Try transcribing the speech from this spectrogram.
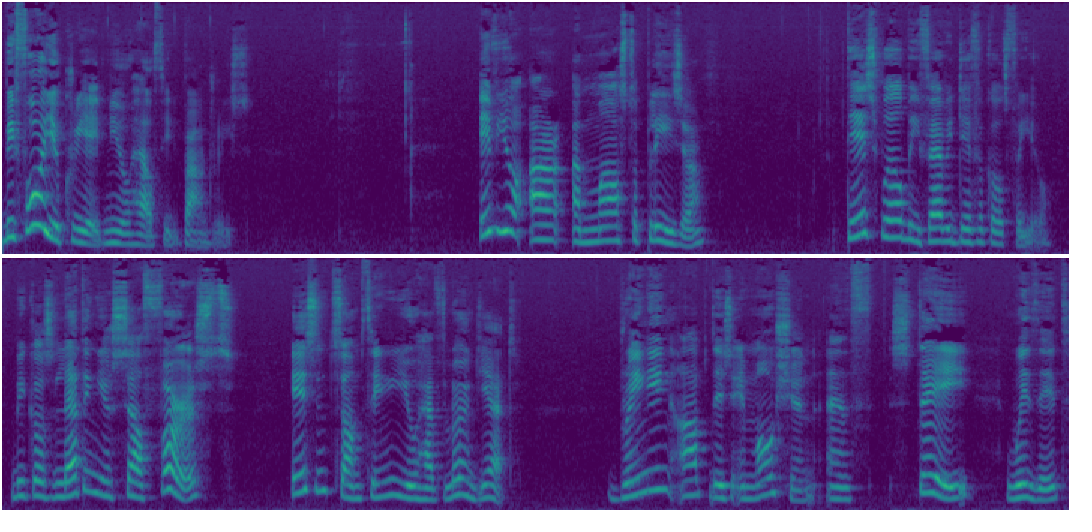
before you create new healthy boundaries. If you are a master pleaser, this will be very difficult for you because letting yourself first isn't something you have learned yet. Bringing up this emotion and stay with it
